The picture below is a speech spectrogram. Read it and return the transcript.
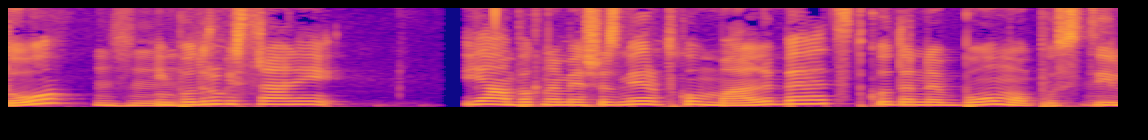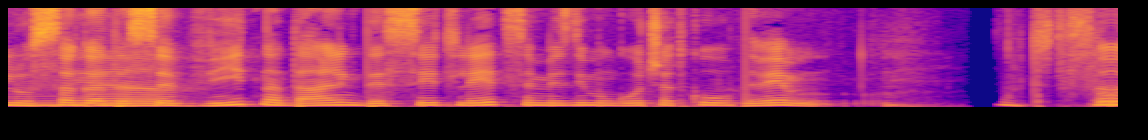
To, Mhm. in po drugi strani, ja, ampak nam je še zmeraj tako malo bed, tako da ne bomo pustili Mm, vsega, da ja. se vidi nadaljnih deset let, se mi zdi mogoče tako. Ne vem, to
